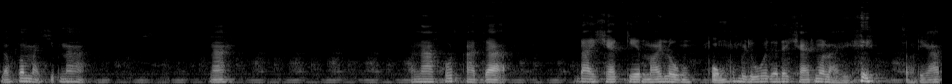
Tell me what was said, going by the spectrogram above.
แล้วก็ม่คลิปหน้านะ อนาคตอาจจะ ได้แคสเกมน้อยลง ผมก็ไม่รู้ว่าจะได้แคสเมื่อไหร่ สวัสดีครับ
